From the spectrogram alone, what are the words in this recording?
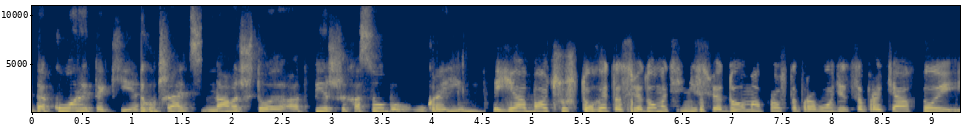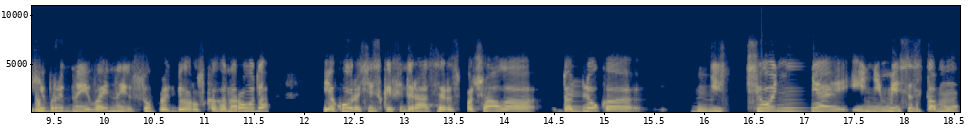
дакоры такія гучаць нават што ад першых асобаў Украіны я бачу что гэта свядома ці несвядома просто праводзіцца працяг той гібриднай войны супраць беларускага народа якую расійская федерацыя распачала далёка не сёння і не месяц таму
